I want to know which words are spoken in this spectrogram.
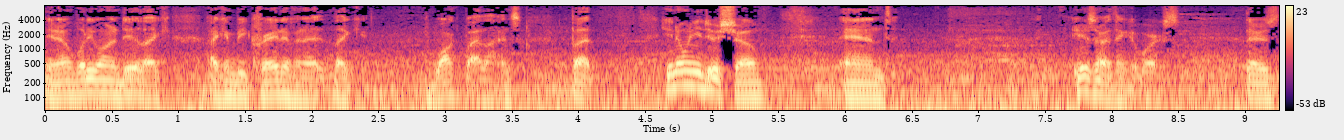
You know, what do you want to do? Like, I can be creative in it, like walk by lines. But you know, when you do a show, and here's how I think it works. There's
